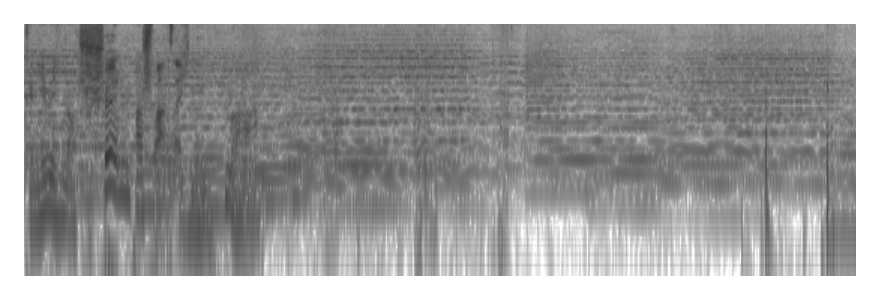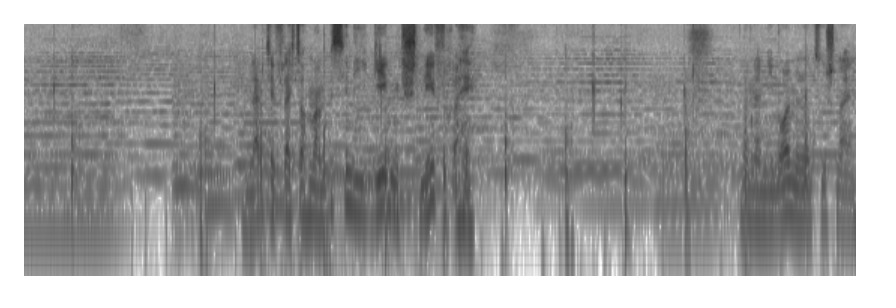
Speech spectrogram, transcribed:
Können hier nämlich noch schön ein paar Schwarzeichen hin. Hier vielleicht auch mal ein bisschen die Gegend schneefrei. Wenn dann die Bäume nur zuschneiden.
